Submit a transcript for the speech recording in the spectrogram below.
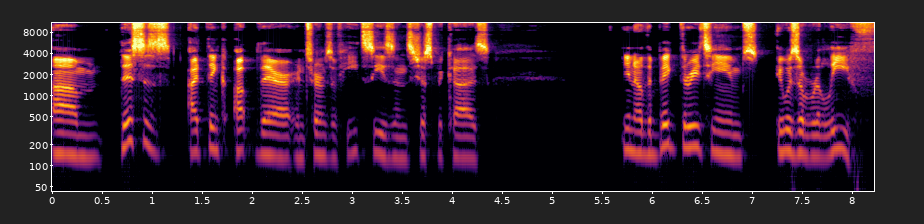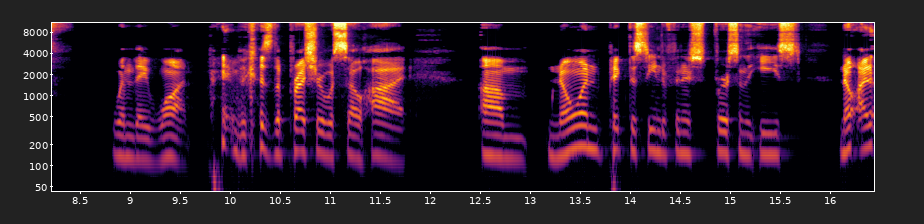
Um, this is, I think, up there in terms of Heat seasons, just because, you know, the big three teams. It was a relief when they won because the pressure was so high. Um, no one picked this team to finish first in the East. No, I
